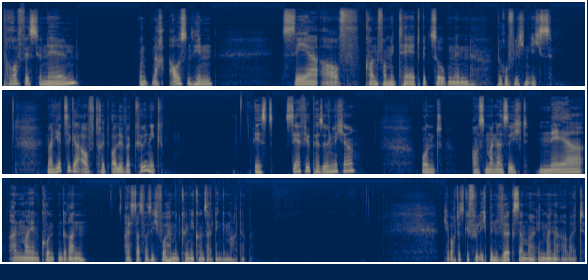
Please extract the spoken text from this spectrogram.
professionellen und nach außen hin sehr auf Konformität bezogenen beruflichen Ichs. Mein jetziger Auftritt Oliver König ist sehr viel persönlicher und aus meiner Sicht näher an meinen Kunden dran als das, was ich vorher mit König Consulting gemacht habe. Ich habe auch das Gefühl, ich bin wirksamer in meiner Arbeit.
